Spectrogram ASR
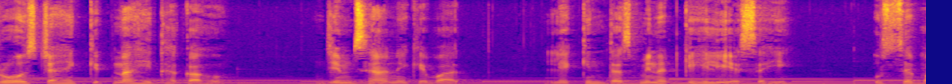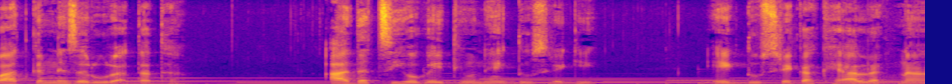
रोज चाहे कितना ही थका हो, जिम से आने के बाद, लेकिन दस मिनट के लिए सही उससे बात करने ज़रूर आता था। आदत सी हो गई थी उन्हें एक दूसरे की। एक दूसरे का ख्याल रखना,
